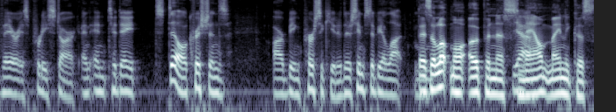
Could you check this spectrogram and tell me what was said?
there is pretty stark. And, and today, still Christians are being persecuted. There seems to be a lot. There's a lot more openness Yeah. now, mainly because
